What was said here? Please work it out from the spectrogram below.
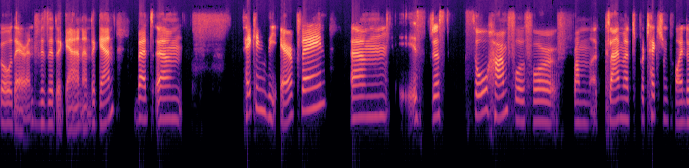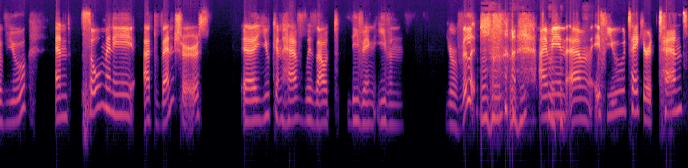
go there and visit again and again. But um, taking the airplane um, is just so harmful for from a climate protection point of view and so many adventures uh, you can have without leaving even your village mm-hmm, mm-hmm. i mean um, if you take your tent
